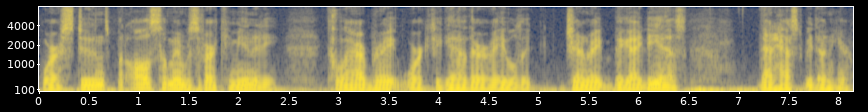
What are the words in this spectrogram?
where our students, but also members of our community, collaborate, work together, are able to generate big ideas. That has to be done here.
